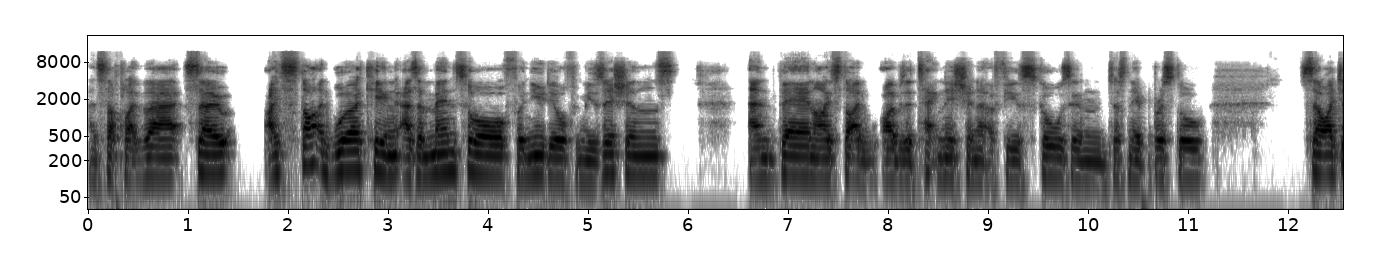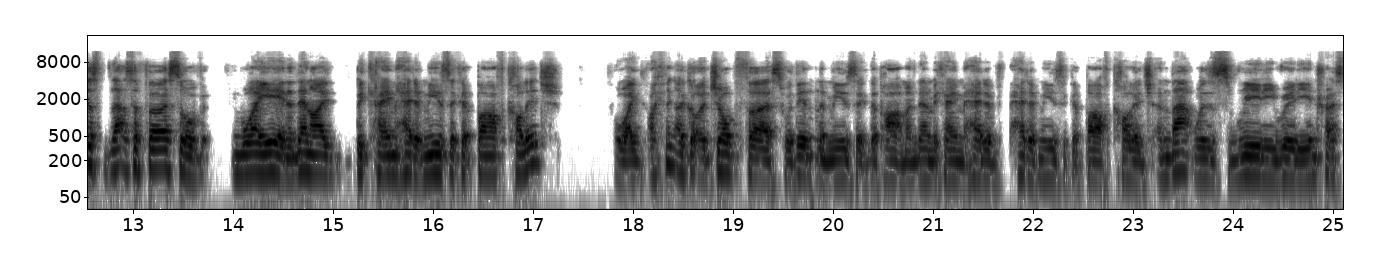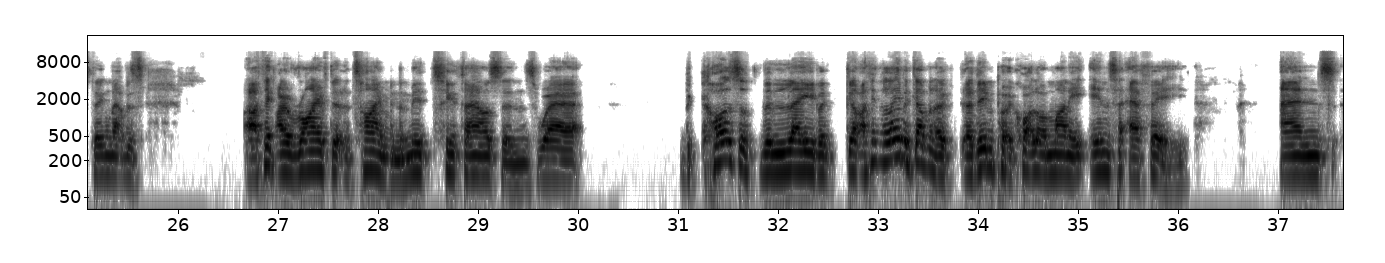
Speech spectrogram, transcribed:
and stuff like that. So I started working as a mentor for New Deal for musicians. And then I started, I was a technician at a few schools in just near Bristol. So I just, that's the first sort of way in. And then I became head of music at Bath College. Or I, I think I got a job first within the music department, then became head of head of music at Bath College. And that was really, really interesting. That was I think I arrived at the time in the mid 2000s where because of the Labour, I think the Labour government had input quite a lot of money into FE, and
